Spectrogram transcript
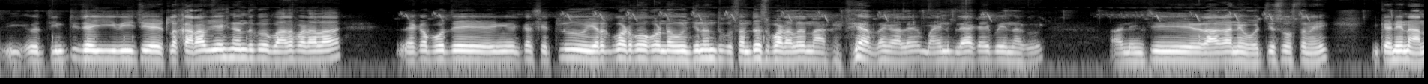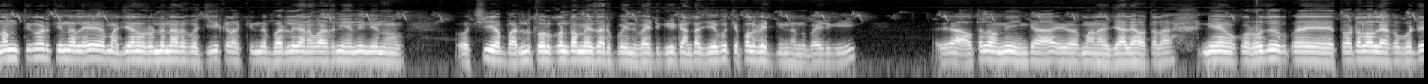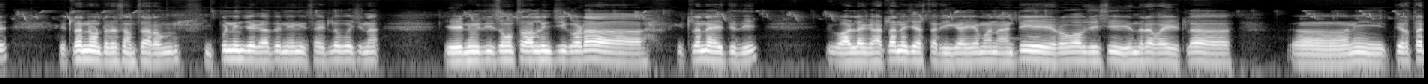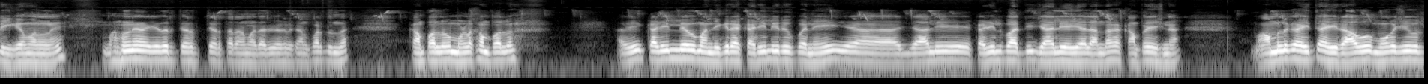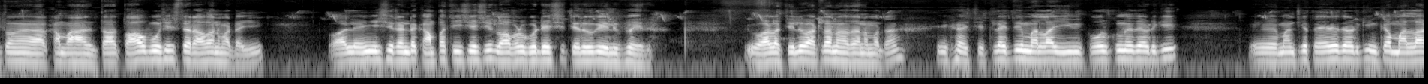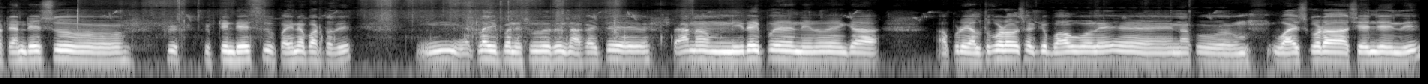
తింటే తింటి ఇవి ఇట్లా ఖరాబ్ చేసినందుకు బాధపడాలా? లేకపోతే ఇంకా చెట్లు ఇరగొట్టుకోకుండా ఉంచినందుకు సంతోషపడాలా? నాకైతే అర్థం కాలే. మైండ్ బ్లాక్ అయిపోయింది నాకు. ఆ నుంచి రాగానే వచ్చి చూస్తున్నాయి. ఇంకా నేను అన్నం కూడా తినలే. మధ్యాహ్నం రెండున్నరకు వచ్చి ఇక్కడ కింద బర్రెలు కనబడుతున్నాయి అని నేను వచ్చి ఆ బర్రెలు తోలుకుంటామే సరిపోయింది. బయటికి గంట సేపు తిప్పలు పెట్టింది నన్ను బయటికి. అదే అవతల ఉంది ఇంకా ఇక మన జాలి అవతల. నేను ఒక రోజు తోటలో లేకపోతే ఇట్లానే ఉంటుంది సంసారం. ఇప్పటి నుంచే కాదు నేను ఈ సైడ్లోకి వచ్చిన ఎనిమిది సంవత్సరాల నుంచి కూడా ఇట్లనే అవుతుంది వాళ్ళకి అట్లానే చేస్తారు. ఇక ఏమన్నా అంటే రోబాబు చేసి ఏంద్రాబాయ్ ఇట్లా అని తిడతారు ఇక మనల్ని. మనల్ని ఎదురు తిడ తిడతారనమాట అది ఇక్కడ కనపడుతుందా? కంపలు ముళ్ళ కంపలు. అవి కడీలు లేవు మన దగ్గర. కడీలు ఇరిగిపోయినాయి జాలి కడీలు పాతి జాలి వేయాలి అందాక కంప చేసిన. మామూలుగా అయితే అవి రావు. మూగజీవులతో కంప తావు మూసేస్తే రావు అనమాట అవి. వాళ్ళు ఏం చేసారంటే కంప తీసేసి లోపల కొట్టేసి తెలుగుగా వెళ్ళిపోయారు. వాళ్ళ తెలుగు అట్లానే అనమాట ఇక చెట్లు అయితే మళ్ళీ ఇవి కోరుకునేదేవుడికి మంచిగా తయారయ్యేదేవుడికి ఇంకా మళ్ళీ టెన్ డేస్ ఫిఫ్టీన్ డేస్ పైన పడుతుంది. ఎట్లా అయిపోయిన చూడు నాకైతే ప్రాణం నీరైపోయాను నేను ఇంకా అప్పుడు హెల్త్ కూడా సరిగ్గా బాగోలే నాకు వాయిస్ కూడా చేంజ్ అయింది.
